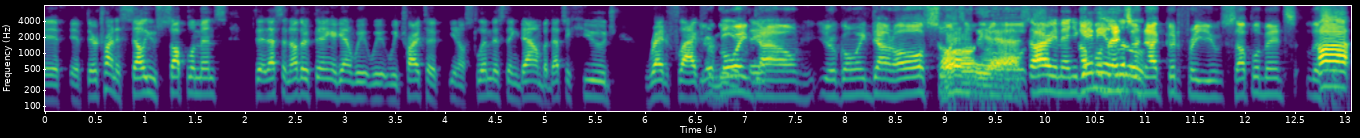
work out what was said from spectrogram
if, if they're trying to sell you supplements, that's another thing. Again, we, we we try to you know slim this thing down, but that's a huge red flag You're for me. going If they- down. You're going down all sorts Oh of yeah, levels. sorry man, you gave me a little. Supplements little. are not good for you. Supplements. Listen, uh,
